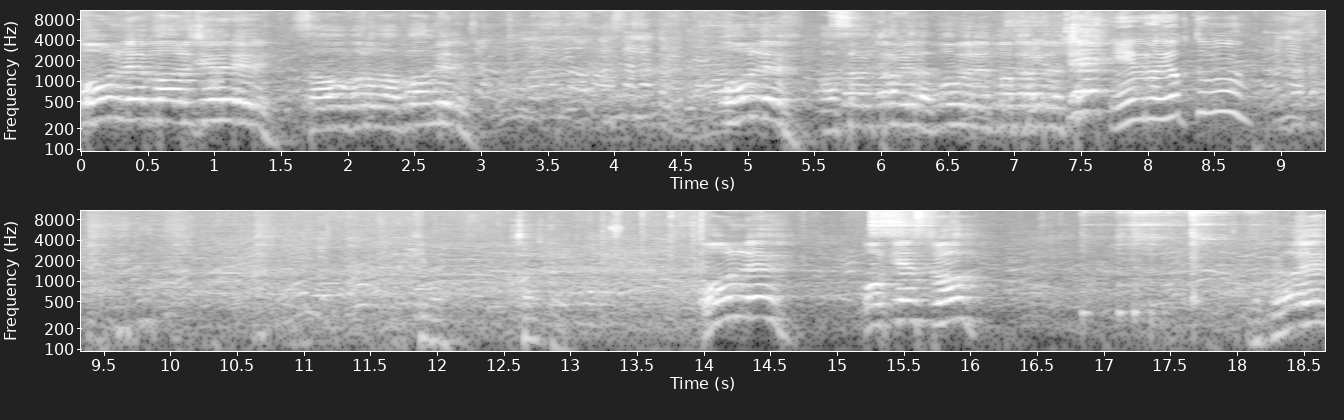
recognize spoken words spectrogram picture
10 lev harcı verelim. Sağ ol var ol ablam benim. 10 lev. Hasan kamera, numara, no kamera çek. Evro yoktu mu? Kime? Çanta. 10 lev. Orkestro. Dokale,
